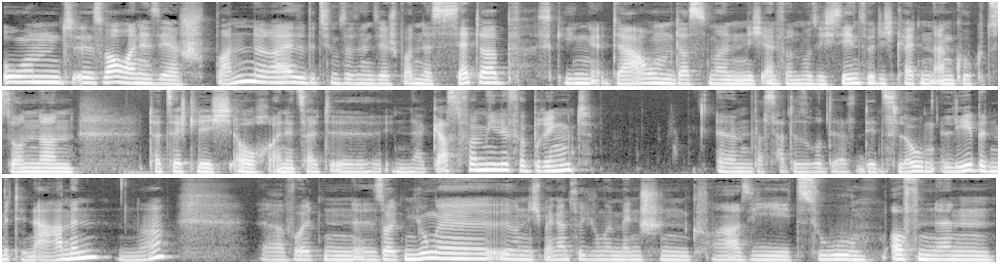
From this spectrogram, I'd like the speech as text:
Und es war auch eine sehr spannende Reise, beziehungsweise ein sehr spannendes Setup. Es ging darum, dass man nicht einfach nur sich Sehenswürdigkeiten anguckt, sondern tatsächlich auch eine Zeit äh, in der Gastfamilie verbringt. Ähm, das hatte so den Slogan Leben mit den Armen. Ne? Da wollten, äh, sollten junge und nicht mehr ganz so junge Menschen quasi zu offenen,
